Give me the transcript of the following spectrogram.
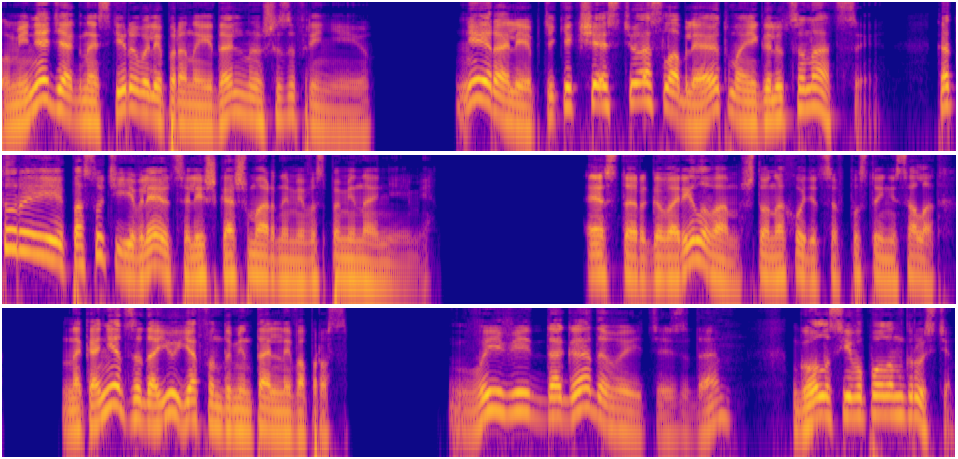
У меня диагностировали параноидальную шизофрению. Нейролептики, к счастью, ослабляют мои галлюцинации, которые, по сути, являются лишь кошмарными воспоминаниями. Эстер говорила вам, что находится в пустыне Салатх? Наконец задаю я фундаментальный вопрос. «Вы ведь догадываетесь, да?» Голос его полон грусти.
